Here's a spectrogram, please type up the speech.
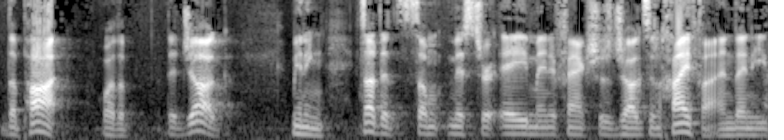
the pot or the, the jug, meaning it's not that some Mr. A manufactures jugs in Haifa and then he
